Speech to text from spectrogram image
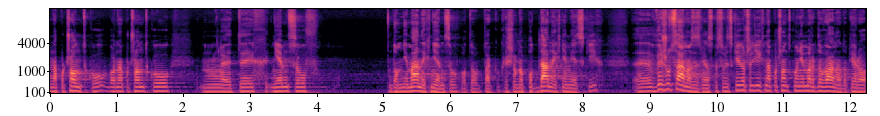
na początku, bo na początku mm, tych Niemców, domniemanych Niemców, bo to tak określono poddanych niemieckich, e, wyrzucano ze Związku Sowieckiego, czyli ich na początku nie mordowano. Dopiero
